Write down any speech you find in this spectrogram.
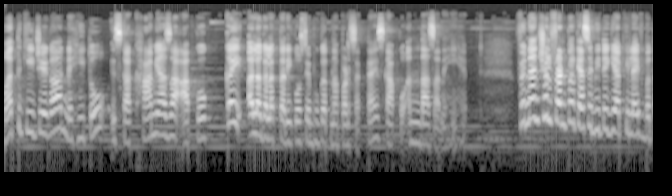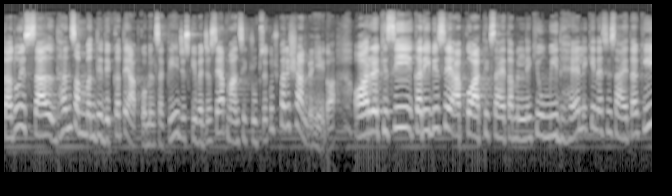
मत कीजिएगा, नहीं तो इसका खामियाजा आपको कई अलग अलग तरीकों से भुगतना पड़ सकता है। इसका आपको अंदाज़ा नहीं है। फाइनेंशियल फ्रंट पर कैसे बीतेगी आपकी लाइफ बता दो। इस साल धन संबंधी दिक्कतें आपको मिल सकती है, जिसकी वजह से आप मानसिक रूप से कुछ परेशान रहिएगा। और किसी करीबी से आपको आर्थिक सहायता मिलने की उम्मीद है, लेकिन ऐसी सहायता की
